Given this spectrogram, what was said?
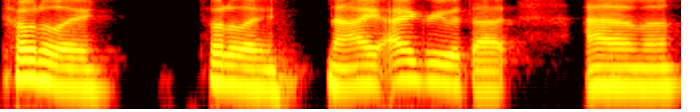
Totally, totally. No, I, I agree with that. Um,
